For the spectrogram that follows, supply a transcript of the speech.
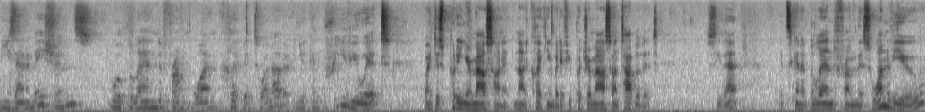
These animations will blend from one clip into another. And you can preview it by just putting your mouse on it, not clicking, but if you put your mouse on top of it, see that? It's going to blend from this one view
